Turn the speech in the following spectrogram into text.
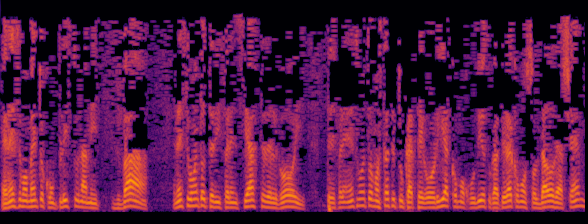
En ese momento cumpliste una mitzvah, en ese momento te diferenciaste del goy, en ese momento mostraste tu categoría como judío, tu categoría como soldado de Hashem,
